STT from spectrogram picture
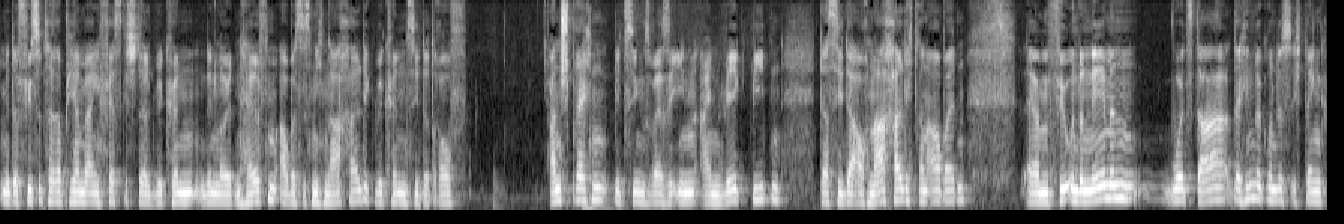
Mit der Physiotherapie haben wir eigentlich festgestellt, wir können den Leuten helfen, aber es ist nicht nachhaltig. Wir können sie darauf ansprechen, beziehungsweise ihnen einen Weg bieten, dass sie da auch nachhaltig dran arbeiten. Ähm, für Unternehmen, wo jetzt da der Hintergrund ist, ich denke,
